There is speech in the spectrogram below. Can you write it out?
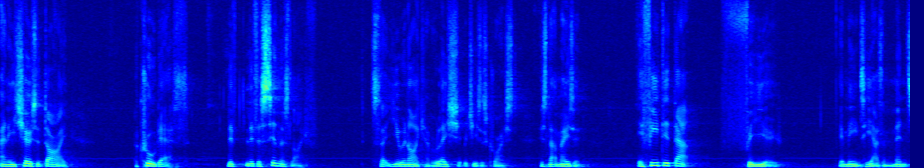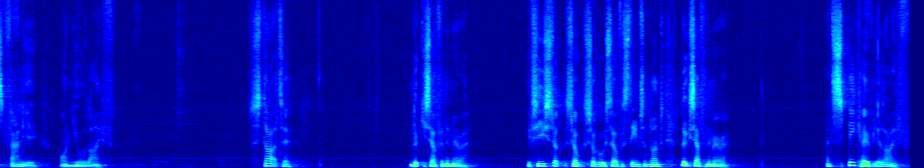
and He chose to die a cruel death, lived, lived a sinless life, so that you and I can have a relationship with Jesus Christ. Isn't that amazing? If He did that for you, it means He has immense value on your life. Start to Look yourself in the mirror. If you struggle with self esteem sometimes, look yourself in the mirror and speak over your life.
